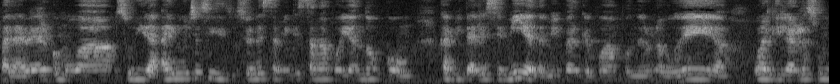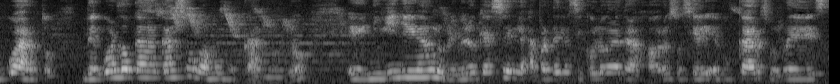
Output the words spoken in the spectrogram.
para ver cómo va su vida. Hay muchas instituciones también que están apoyando con capitales semilla también para que puedan poner una bodega o alquilarles un cuarto. De acuerdo a cada caso vamos buscando, ¿no? Eh, ni bien llegan, lo primero que hace, aparte de la psicóloga, la trabajadora social, es buscar sus redes,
